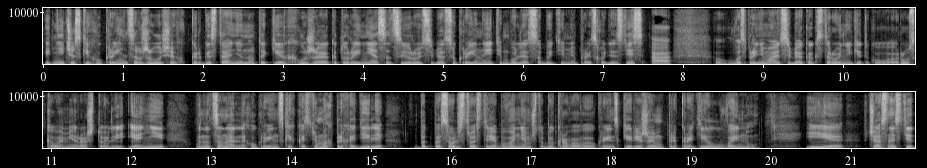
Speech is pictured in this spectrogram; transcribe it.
этнических украинцев, живущих в Кыргызстане, но таких уже, которые не ассоциируют себя с Украиной, и тем более событиями происходят здесь, а воспринимают себя как сторонники такого русского мира, что ли. И они в национальных украинских костюмах приходили под посольство с требованием, чтобы кровавый украинский режим прекратил войну. И частности,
